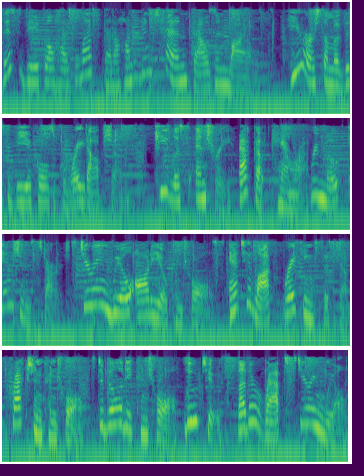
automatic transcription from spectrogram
This vehicle has less than 110,000 miles. Here are some of this vehicle's great options. Keyless entry, backup camera, remote engine start, steering wheel audio controls, anti-lock braking system, traction control, stability control, Bluetooth, leather wrapped steering wheel,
